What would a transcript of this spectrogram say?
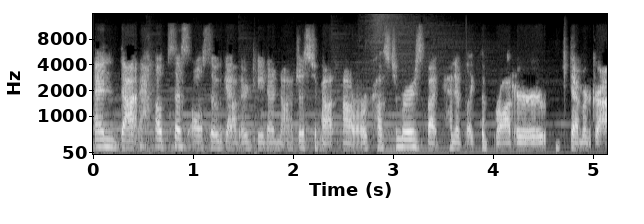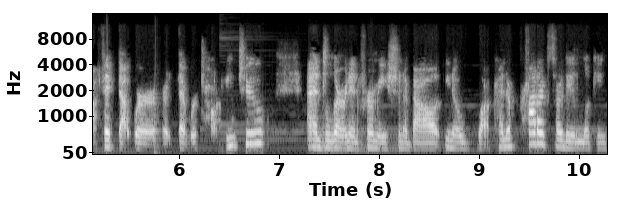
and that helps us also gather data not just about our customers but kind of like the broader demographic that we're that we're talking to and learn information about you know what kind of products are they looking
